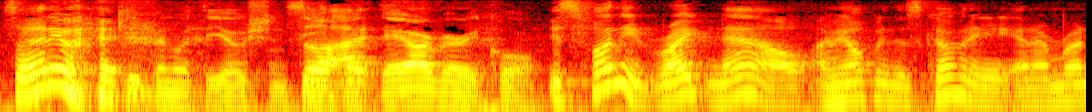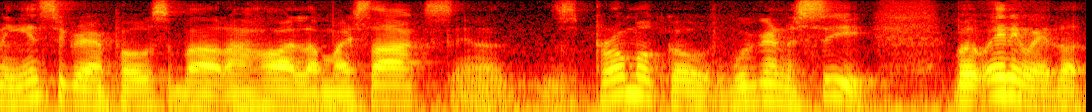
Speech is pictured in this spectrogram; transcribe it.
So anyway. Keeping with the ocean So theme, I- but they are very cool. It's funny right now. I'm helping this company, and I'm running Instagram posts about how I love my socks. You know, this promo code. We're gonna see. But anyway, the,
